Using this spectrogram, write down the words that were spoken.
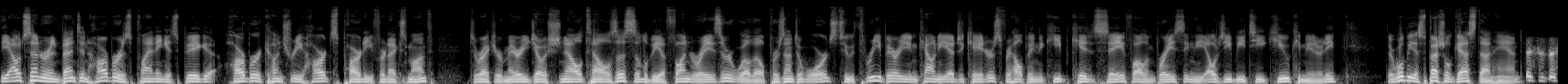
The Out Center in Benton Harbor is planning its big Harbor Country Hearts party for next month. Director Mary Jo Schnell tells us it'll be a fundraiser where they'll present awards to three Berrien County educators for helping to keep kids safe while embracing the LGBTQ community. There will be a special guest on hand. This is the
